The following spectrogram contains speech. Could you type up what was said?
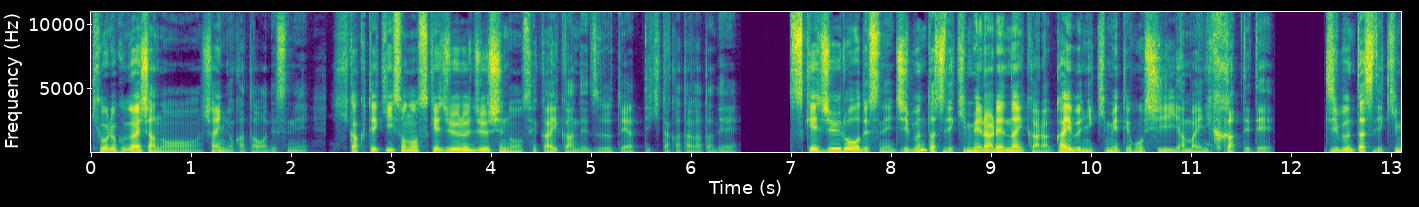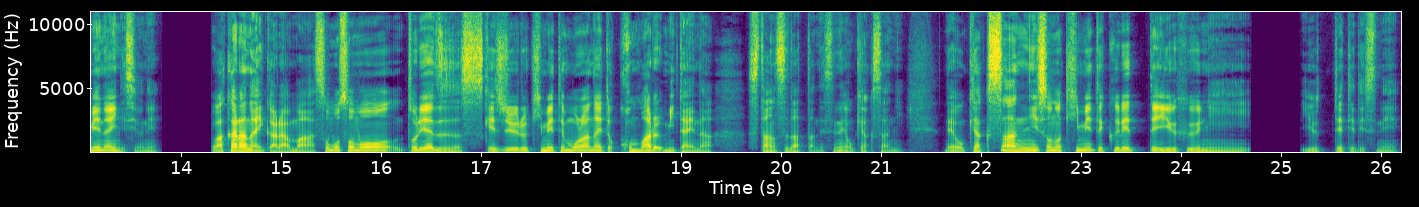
協力会社の社員の方はですね、比較的そのスケジュール重視の世界観でずっとやってきた方々で、スケジュールをですね、自分たちで決められないから外部に決めてほしい病にかかってて、自分たちで決めないんですよね。わからないから、まあそもそもとりあえずスケジュール決めてもらわないと困るみたいなスタンスだったんですね、お客さんに。で、お客さんにその決めてくれっていうふうに言っててですね、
